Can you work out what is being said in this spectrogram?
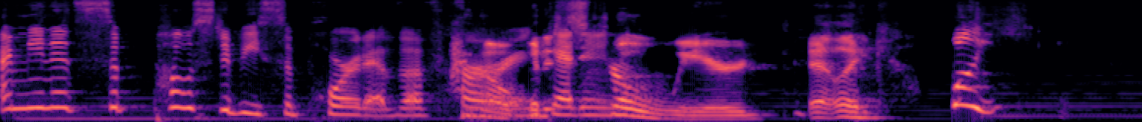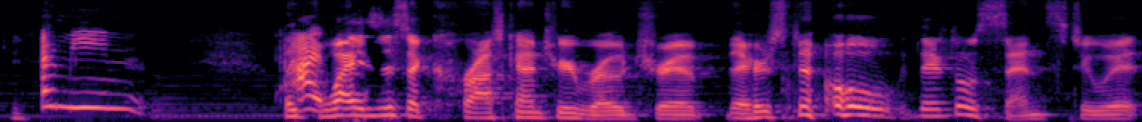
I mean, it's supposed to be supportive of her I know, but getting. it's so weird. It, like, well, I mean, like I- why is this a cross country road trip? There's no there's no sense to it.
